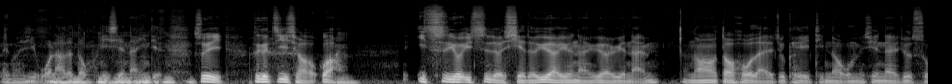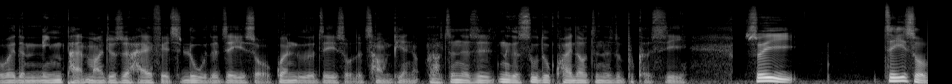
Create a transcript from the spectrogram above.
没关系，我拉得动，你写难一点。所以这个技巧哇，一次又一次的写得越来越难，越来越难。然后到后来就可以听到我们现在就所谓的名盘嘛，就是 Heifetz 录的这一首，灌录的这一首的唱片啊，真的是那个速度快到真的是不可思议。所以这一首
